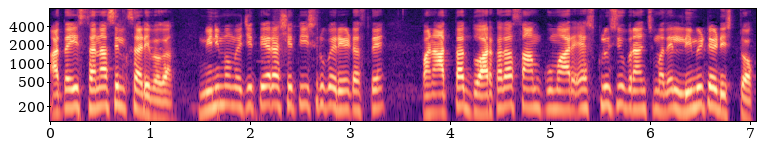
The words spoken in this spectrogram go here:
आता ही सना सिल्क साडी बघा. मिनिमम याची तेराशे तीस रुपये रेट असते. पण आता द्वारकादास सामकुमार एक्सक्लुसिव्ह ब्रांचमध्ये लिमिटेड स्टॉक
